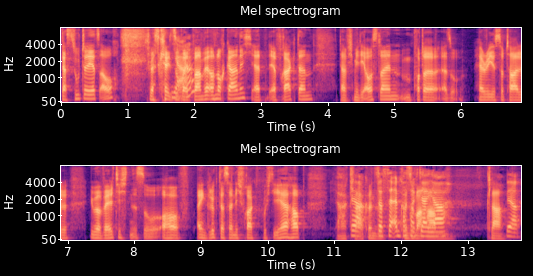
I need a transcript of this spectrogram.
Das tut er jetzt auch. Ich weiß gar nicht, ja. so weit waren wir auch noch gar nicht. Er, er, fragt dann, darf ich mir die ausleihen? Potter, also Harry ist total überwältigt und ist so, oh, ein Glück, dass er nicht fragt, wo ich die her habe. Ja, klar, ja, können Sie. Dass er einfach sagt, ja, haben. ja. Klar. Ja.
